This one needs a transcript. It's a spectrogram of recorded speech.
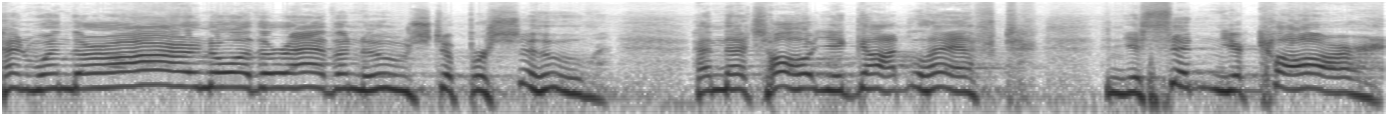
and when there are no other avenues to pursue, and that's all you got left, and you sit in your car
